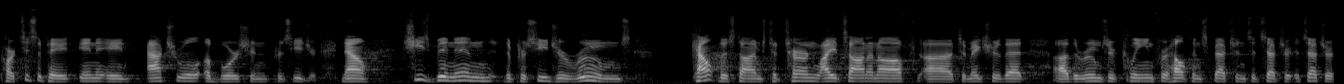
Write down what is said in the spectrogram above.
participate in an actual abortion procedure. Now, she's been in the procedure rooms countless times to turn lights on and off, uh, to make sure that uh, the rooms are clean for health inspections, et cetera, et cetera.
